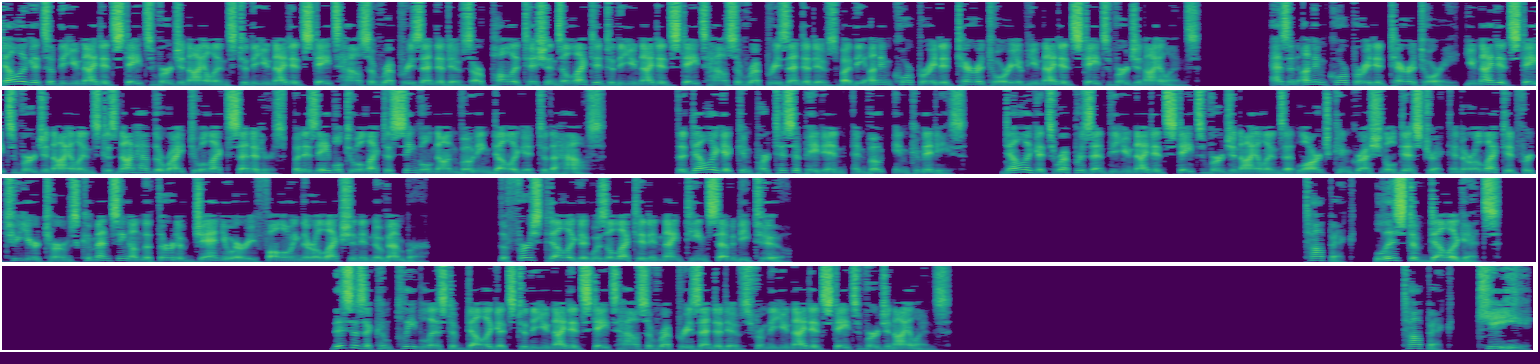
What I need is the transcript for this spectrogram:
Delegates of the United States Virgin Islands to the United States House of Representatives are politicians elected to the United States House of Representatives by the unincorporated territory of United States Virgin Islands. As an unincorporated territory, United States Virgin Islands does not have the right to elect senators, but is able to elect a single non-voting delegate to the House. The delegate can participate in, and vote, in committees. Delegates represent the United States Virgin Islands at large congressional district and are elected for two-year terms commencing on 3 January following their election in November. The first delegate was elected in 1972. List of delegates This is a complete list of delegates to the United States House of Representatives from the United States Virgin Islands. Key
